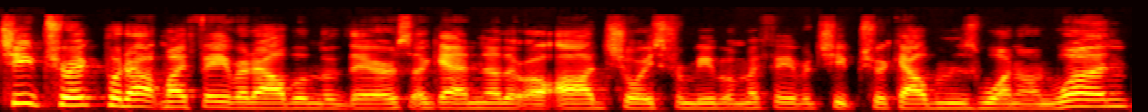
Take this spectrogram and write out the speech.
Cheap Trick put out my favorite album of theirs. Again, another odd choice for me, but my favorite Cheap Trick album is One on One.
